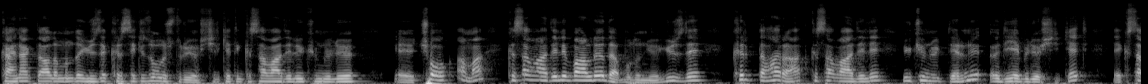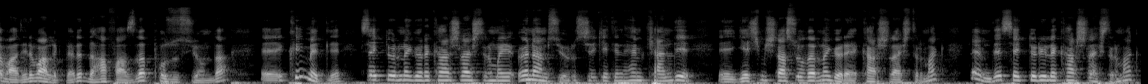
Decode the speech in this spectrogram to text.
kaynak dağılımında %48 oluşturuyor. Şirketin kısa vadeli yükümlülüğü e, çok ama kısa vadeli varlığı da bulunuyor. %40 daha rahat kısa vadeli yükümlülüklerini ödeyebiliyor şirket. E, kısa vadeli varlıkları daha fazla pozisyonda. E, kıymetli. Sektörüne göre karşılaştırmayı önemsiyoruz. Şirketin hem kendi e, geçmiş rasyolarına göre karşılaştırmak hem de sektörüyle karşılaştırmak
